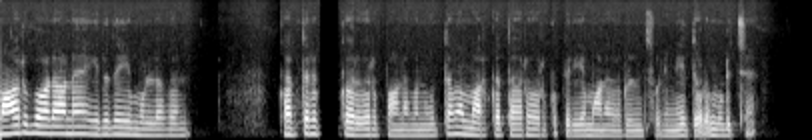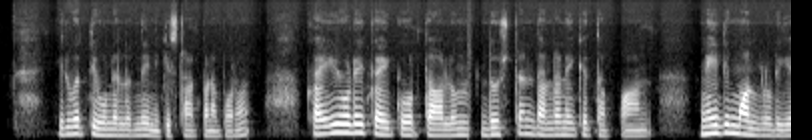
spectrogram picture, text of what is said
மாறுபாடான இருதயம் உள்ளவன். கர்த்தருக்கு அருவறுப்பானவன் உத்தம மார்க்கத்தார் அவருக்கு பிரியமானவர்கள்னு சொல்லி நேத்தோடு முடித்தேன் இருபத்தி ஒன்றுலேருந்து இன்னைக்கு ஸ்டார்ட் பண்ண போகிறோம் கையோடே கை கோர்த்தாலும் துஷ்டன் தண்டனைக்கு தப்பான். நீதிமான்களுடைய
